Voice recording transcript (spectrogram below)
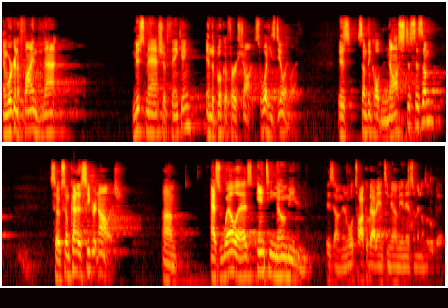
And we're going to find that mismatch of thinking in the book of First John. So, what he's dealing with is something called Gnosticism. So, some kind of secret knowledge, um, as well as antinomianism. And we'll talk about antinomianism in a little bit.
